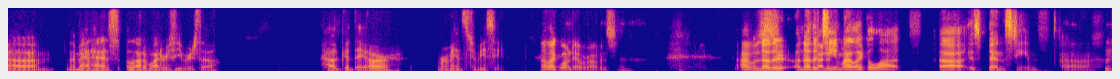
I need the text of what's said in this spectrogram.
Um, the man has a lot of wide receivers, though. How good they are remains to be seen. I like Wan'Dale Robinson. I was another another kind of- team I like a lot uh, is Ben's team. Uh.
